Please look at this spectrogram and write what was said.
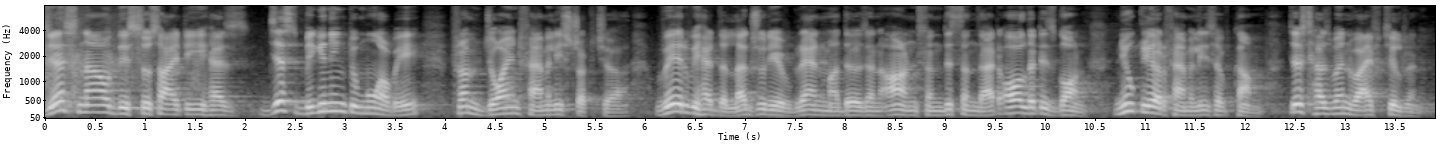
just now this society has just beginning to move away from joint family structure, where we had the luxury of grandmothers and aunts and this and that, all that is gone. Nuclear families have come, just husband, wife, children.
